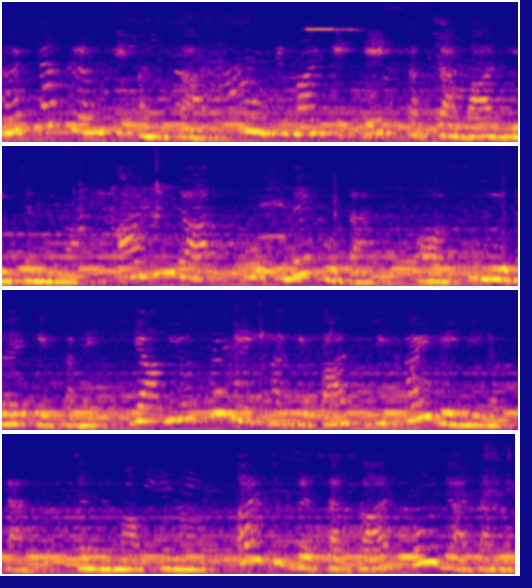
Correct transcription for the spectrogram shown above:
घटनाक्रम के अनुसार पूर्णिमा के एक सप्ताह बाद ये चंद्रमा आधी रात उदय होता है और सूर्योदय के समय यामियोत्तर रेखा के पास दिखाई देने लगता है। चंद्रमा पुनः अर्धवृत्ताकार हो जाता है।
